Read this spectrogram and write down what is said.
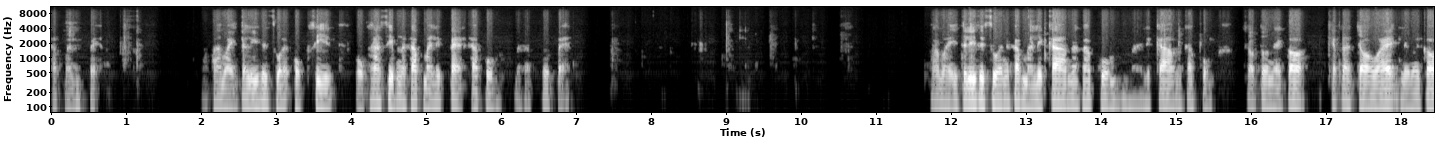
ครับหมายเลข8ผ้าไหมอิตาลีสวยๆอกสี่อก50นะครับ หมายเลข8ครับผมนะครับเบอร์8 ผ้าไหมอิตาลีสวยๆนะครับ หมายเลข9นะครับ ผม หมายเลข9นะครับ ผม ชอบตัวไหนก็แคปหน้าจอไว้หรือไม่ก็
